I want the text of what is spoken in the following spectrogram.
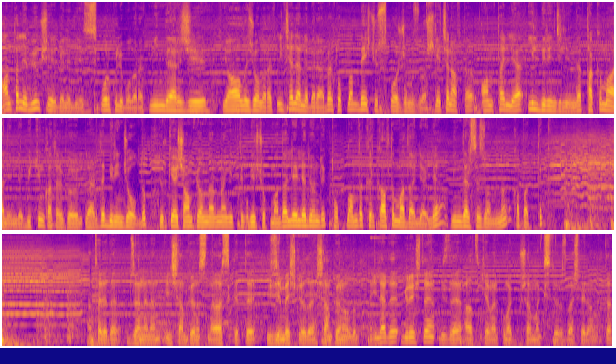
Antalya Büyükşehir Belediyesi Spor Kulübü olarak minderci, yağlıcı olarak ilçelerle beraber toplam 500 sporcumuz var. Geçen hafta Antalya il birinciliğinde takım halinde bütün kategorilerde birinci olduk. Türkiye şampiyonlarına gittik. Birçok madalyayla döndük. Toplamda 46 madalyayla minder sezonunu kapattık. Antalya'da düzenlenen il şampiyonasında ağır siklette 125 kiloda şampiyon oldum. İleride güreşte biz de altın kemer kumak kuşanmak istiyoruz başpehlivanlıkta.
